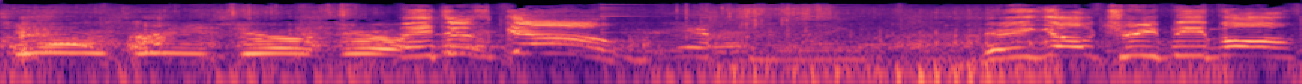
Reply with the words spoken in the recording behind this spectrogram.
23006. They just go! There you go, tree people.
